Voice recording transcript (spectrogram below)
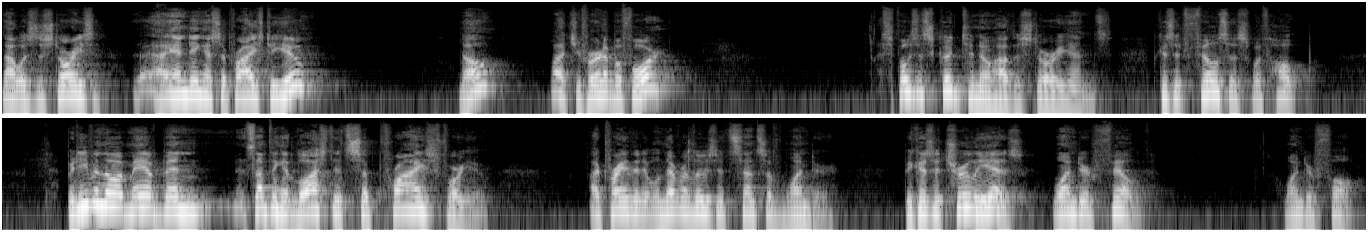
Now, was the story's uh, ending a surprise to you? No? What, you've heard it before? I suppose it's good to know how the story ends because it fills us with hope. But even though it may have been something that lost its surprise for you, I pray that it will never lose its sense of wonder because it truly is wonder filled, wonderful.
